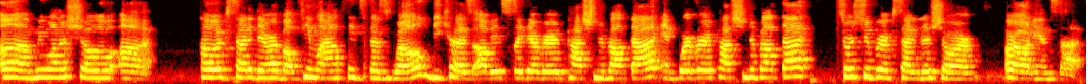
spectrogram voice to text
Um, we want to show uh, how excited they are about female athletes as well, because obviously they're very passionate about that, and we're very passionate about that. So we're super excited to show our, our audience that.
